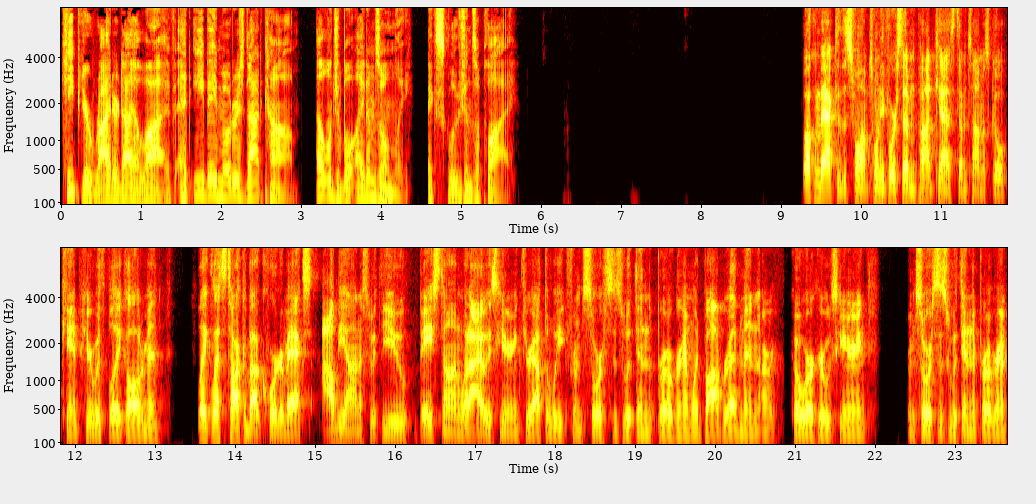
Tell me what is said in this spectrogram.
Keep your ride or die alive at ebaymotors.com. Eligible items only. Exclusions apply. Welcome back to the Swamp 24 7 podcast. I'm Thomas Goldkamp here with Blake Alderman. Blake, let's talk about quarterbacks. I'll be honest with you, based on what I was hearing throughout the week from sources within the program, what Bob Redman, our coworker, was hearing, from sources within the program.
